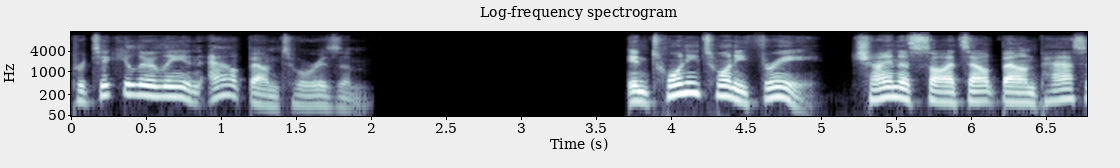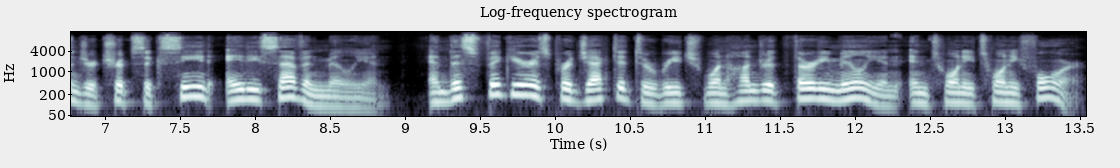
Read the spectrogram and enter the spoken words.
particularly in outbound tourism. In 2023, China saw its outbound passenger trips exceed 87 million, and this figure is projected to reach 130 million in 2024,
